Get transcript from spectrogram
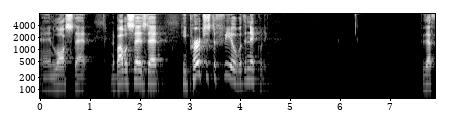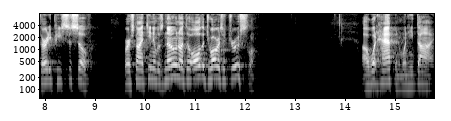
and lost that. And the Bible says that he purchased a field with iniquity. That 30 pieces of silver. Verse 19, it was known unto all the dwellers of Jerusalem uh, what happened when he died.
